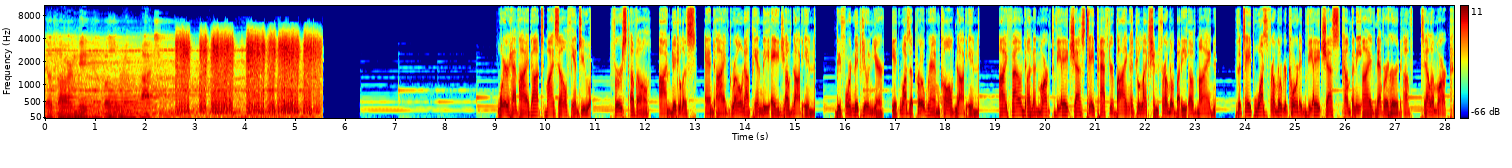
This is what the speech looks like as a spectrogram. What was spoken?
The Formidable robot. Where have I got myself into? First of all, I'm Nicholas, and I've grown up in the age of Noggin. Before Nick Jr., it was a program called Noggin. I found an unmarked VHS tape after buying a collection from a buddy of mine. The tape was from a recording VHS company I've never heard of, Telemark.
